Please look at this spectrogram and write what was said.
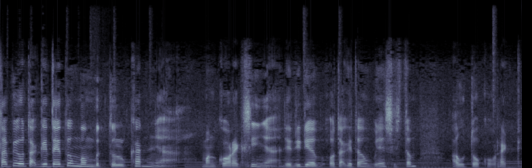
Tapi otak kita itu membetulkannya, mengkoreksinya. Jadi dia otak kita mempunyai sistem autocorrect.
